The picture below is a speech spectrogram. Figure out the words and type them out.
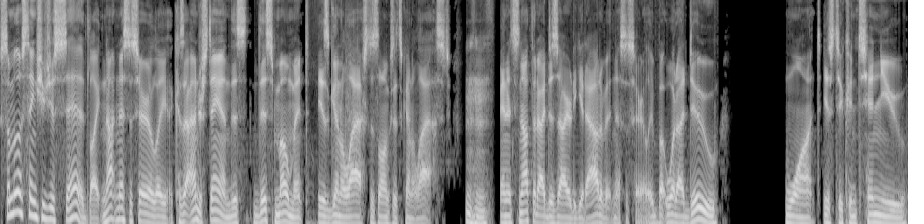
some of those things you just said, like not necessarily because I understand this this moment is going to last as long as it's going to last. Mm-hmm. And it's not that I desire to get out of it necessarily, but what I do want is to continue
